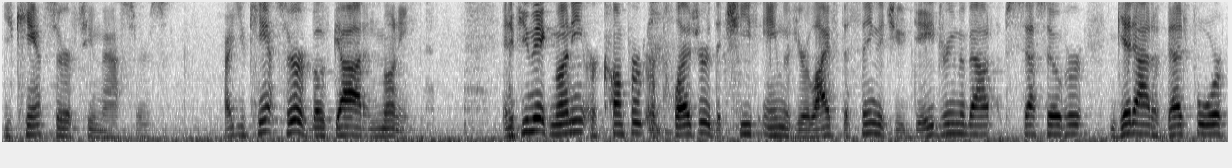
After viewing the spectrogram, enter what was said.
You can't serve two masters. Right? You can't serve both God and money. And if you make money or comfort or pleasure the chief aim of your life, the thing that you daydream about, obsess over, get out of bed for,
